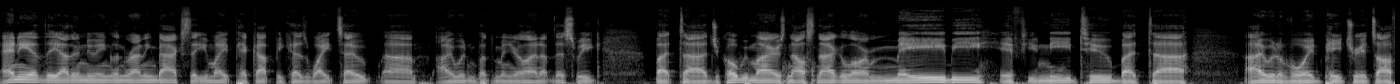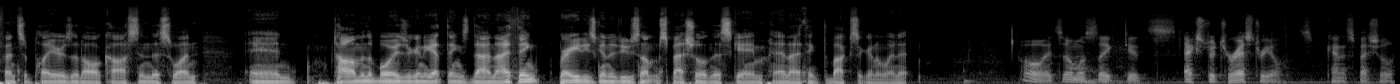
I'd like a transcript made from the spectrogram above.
Any of the other New England running backs that you might pick up because White's out, uh, I wouldn't put them in your lineup this week. But uh, Jakobi Meyers, Nelson Agholor, maybe if you need to, but uh, I would avoid Patriots offensive players at all costs in this one. And Tom and the boys are going to get things done. I think Brady's going to do something special in this game, and I think the Bucks are going to win it. Oh, it's almost like it's extraterrestrial. It's kind of special.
